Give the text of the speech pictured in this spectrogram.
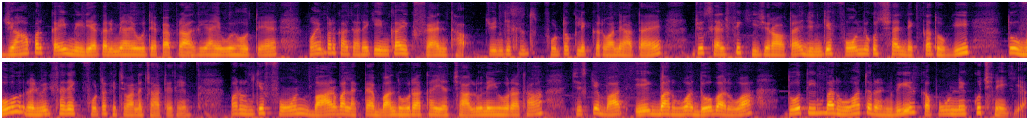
जहाँ पर कई मीडिया कर्मी आए होते हैं पेपराजी आए हुए होते हैं। वहीं पर कहा जा रहा है कि इनका एक फ़ैन था, जो इनके साथ फ़ोटो क्लिक करवाने आता है, जो सेल्फी खींच रहा होता है, जिनके फ़ोन में कुछ शायद दिक्कत होगी तो वो रणवीर के साथ एक फ़ोटो खिंचवाना चाहते थे। पर उनके फ़ोन बार बार लगता है बंद हो रहा था या चालू नहीं हो रहा था, जिसके बाद एक बार हुआ, दो बार हुआ दो तीन बार हुआ तो रणवीर कपूर ने कुछ नहीं किया।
